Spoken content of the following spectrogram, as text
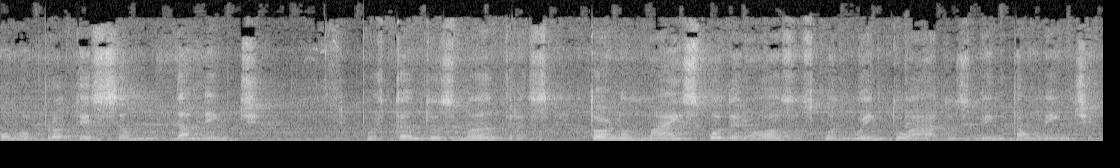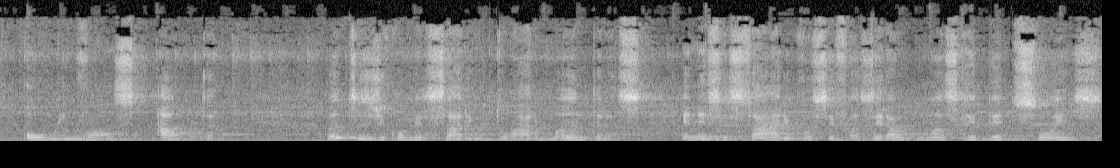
ou a proteção da mente. Portanto, os mantras tornam mais poderosos quando entoados mentalmente ou em voz alta. Antes de começar a entoar mantras, é necessário você fazer algumas repetições.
